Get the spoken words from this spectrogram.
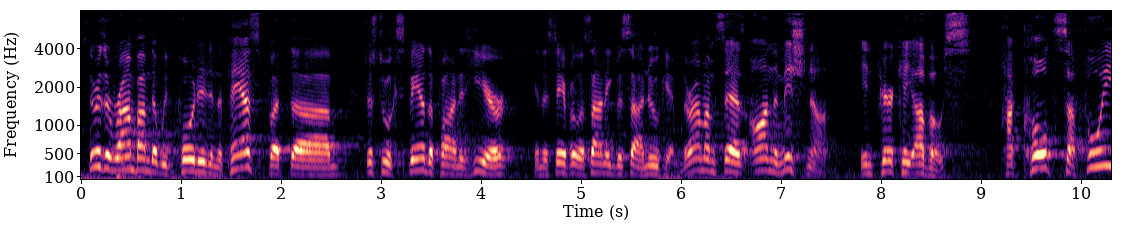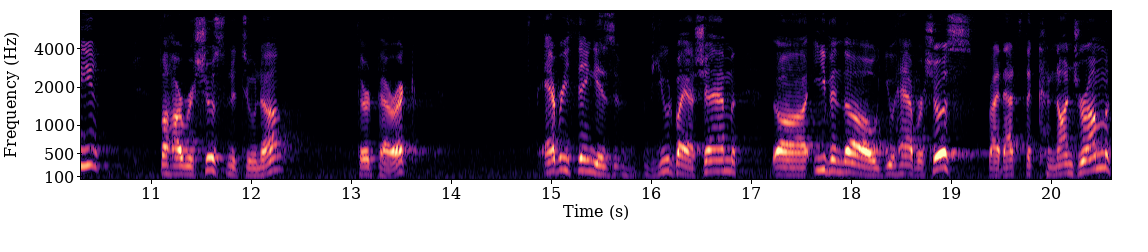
So there is a Rambam that we've quoted in the past, but uh, just to expand upon it here in the Sefer Lasanik B'Sanukim. The Rambam says on the Mishnah in Pirkei Avos, Hakol Tzafui v'harishus netuna, third parak. Everything is viewed by Hashem uh, even though you have Rishus, right, that's the conundrum,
